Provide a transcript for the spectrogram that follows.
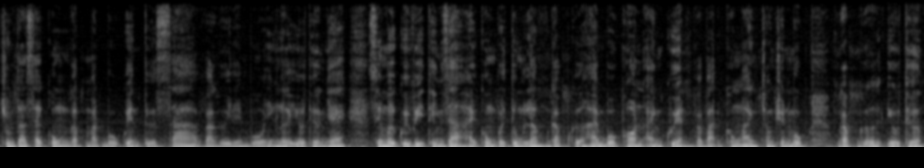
Chúng ta sẽ cùng gặp mặt bố Quyền từ xa và gửi đến bố những lời yêu thương nhé. Xin mời quý vị thính giả hãy cùng với Tùng Lâm gặp gỡ hai bố con anh Quyền và bạn Công Anh trong chuyên mục Gặp gỡ yêu thương.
